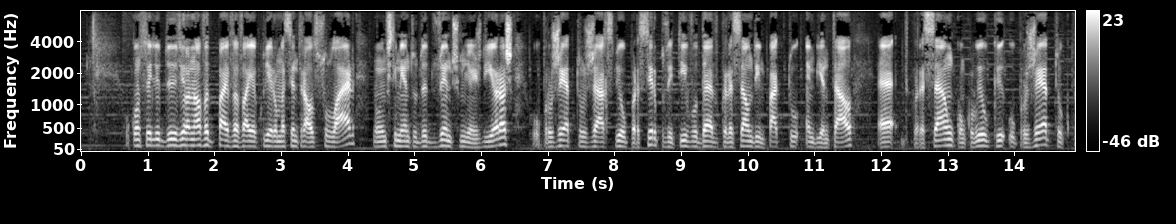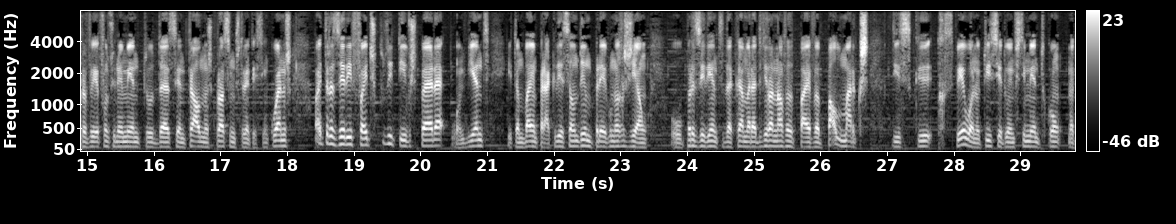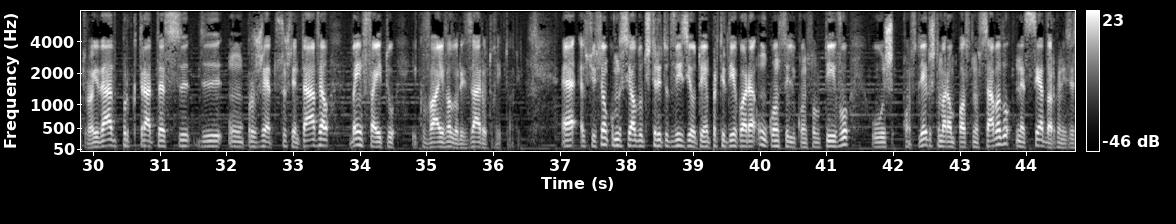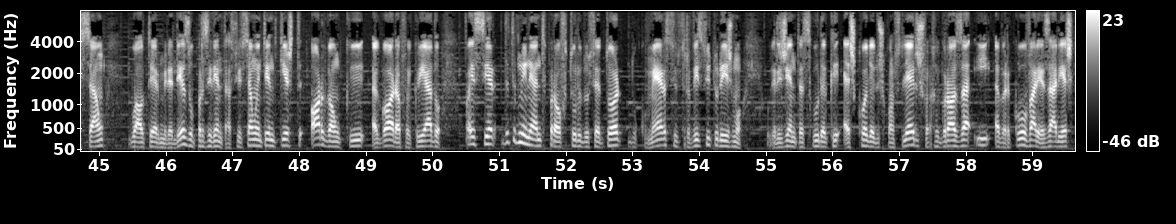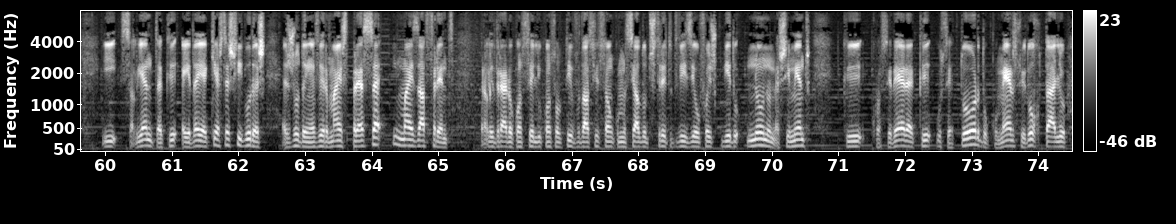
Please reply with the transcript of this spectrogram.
O Conselho de Vila Nova de Paiva vai acolher uma central solar num investimento de 200 milhões de euros. O projeto já recebeu o parecer positivo da Declaração de Impacto Ambiental a declaração concluiu que o projeto, que prevê o funcionamento da central nos próximos 35 anos, vai trazer efeitos positivos para o ambiente e também para a criação de emprego na região. O presidente da Câmara de Vila Nova de Paiva, Paulo Marques, disse que recebeu a notícia do investimento com naturalidade porque trata-se de um projeto sustentável, bem feito e que vai valorizar o território. A Associação Comercial do Distrito de Viseu tem a partir de agora um conselho consultivo. Os conselheiros tomaram posse no sábado, na sede da organização. Walter Mirandês, o presidente da associação, entende que este órgão que agora foi criado vai ser determinante para o futuro do setor do comércio, serviço e turismo. O dirigente assegura que a escolha dos conselheiros foi rigorosa e abarcou várias áreas e salienta que a ideia é que estas figuras ajudem a ver mais depressa e mais à frente. Para liderar o Conselho Consultivo da Associação Comercial do Distrito de Viseu foi escolhido Nuno Nascimento, que considera que o setor do comércio e do retalho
